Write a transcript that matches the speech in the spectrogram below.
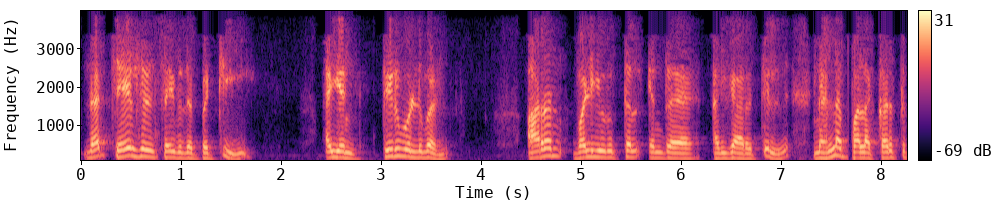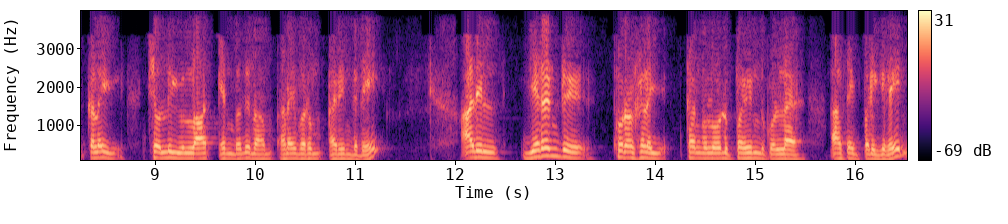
நற்செயல்கள் செய்வதை பற்றி ஐயன் திருவள்ளுவன் அரண் வலியுறுத்தல் என்ற அதிகாரத்தில் நல்ல பல கருத்துக்களை சொல்லியுள்ளார் என்பது நாம் அனைவரும் அறிந்ததே. அதில் இரண்டு குரல்களை தங்களோடு பகிர்ந்து கொள்ள ஆசைப்படுகிறேன்.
